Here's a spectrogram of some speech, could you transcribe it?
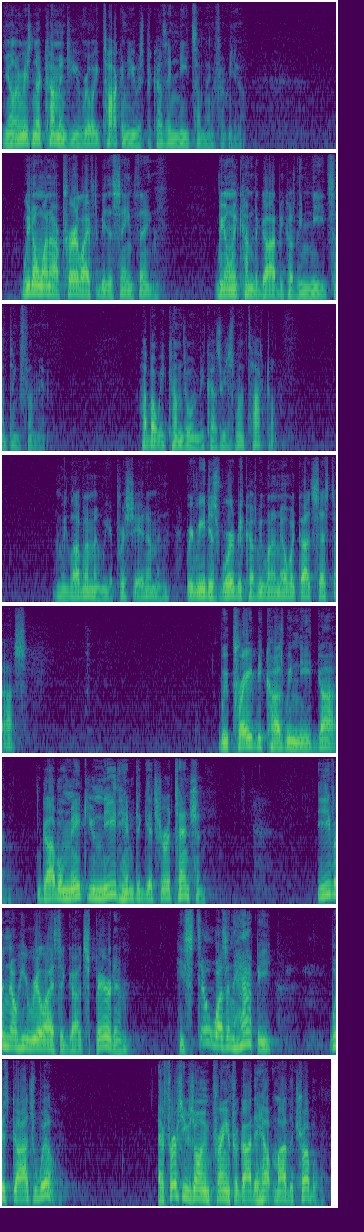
The only reason they're coming to you, really talking to you, is because they need something from you. We don't want our prayer life to be the same thing. We only come to God because we need something from Him. How about we come to Him because we just want to talk to Him? And we love Him and we appreciate Him and we read His Word because we want to know what God says to us. We pray because we need God. God will make you need Him to get your attention even though he realized that God spared him, he still wasn't happy with God's will. At first, he was only praying for God to help him out of the trouble.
